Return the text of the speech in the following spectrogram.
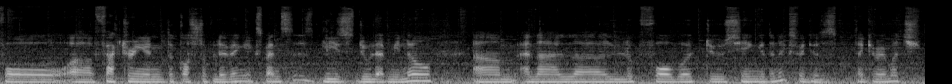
for uh, factoring in the cost of living expenses? Please do let me know, um, and I'll uh, look forward to seeing you in the next videos. Thank you very much.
